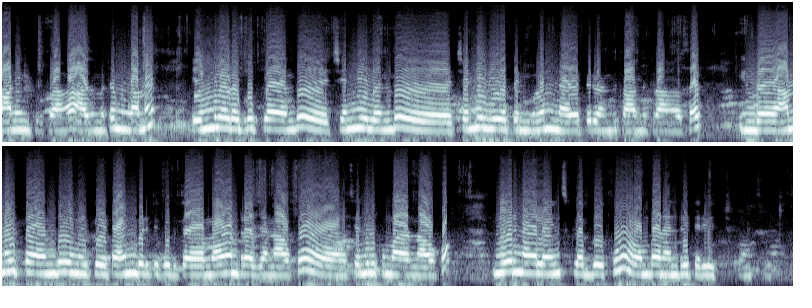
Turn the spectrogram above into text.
மானியம் கொடுக்குறாங்க. அது மட்டும் இல்லாம எங்களோட குரூப்ல வந்து சென்னையில இருந்து சென்னை வீரப்பெண்களும் நிறைய பேர் வந்து கலந்துக்கிறாங்க சார் இந்த அமைப்பை வந்து எங்களுக்கு பயன்படுத்தி கொடுத்த மோகன்ராஜ் அண்ணாவுக்கும் செந்தில்குமார் அண்ணாவுக்கும் நேர்நகர் லைன்ஸ் கிளப்புக்கும் ரொம்ப நன்றி தெரிவிச்சுக்கோங்க சார்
